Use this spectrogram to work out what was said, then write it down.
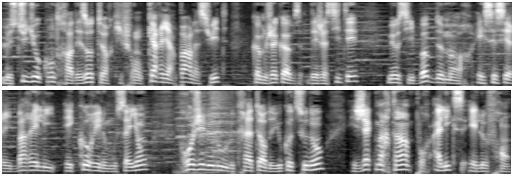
Le studio comptera des auteurs qui feront carrière par la suite, comme Jacobs déjà cité, mais aussi Bob Demore et ses séries Barelli et Cory le Moussaillon, Roger Leloup le créateur de Yukotsuno, et Jacques Martin pour Alix et Le Franc.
